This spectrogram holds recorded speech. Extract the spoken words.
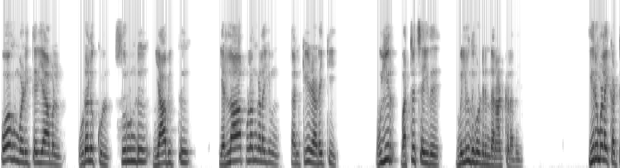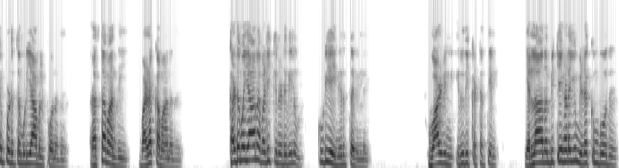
போகும் வழி தெரியாமல் உடலுக்குள் சுருண்டு வியாபித்து எல்லா புலன்களையும் தன் கீழ் அடக்கி உயிர் வற்றச் செய்து மிளிர்ந்து கொண்டிருந்த நாட்கள் அவை. இருமலை கட்டுப்படுத்த முடியாமல் போனது. இரத்தவாந்தி வழக்கமானது. கடுமையான வழிக்கு நடுவிலும் குடியை நிறுத்தவில்லை. வாழ்வின் இறுதி கட்டத்தில் எல்லா நம்பிக்கைகளையும் இழக்கும்போது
